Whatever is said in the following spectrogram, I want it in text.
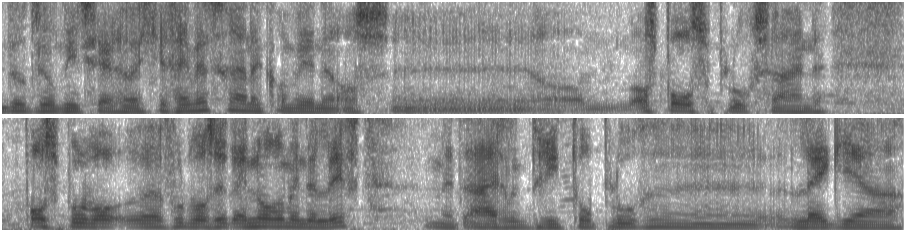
dat wil niet zeggen dat je geen wedstrijden kan winnen als, als Poolse ploeg zijnde. Poolse voetbal, voetbal, zit enorm in de lift. Met eigenlijk drie topploegen. Legia,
